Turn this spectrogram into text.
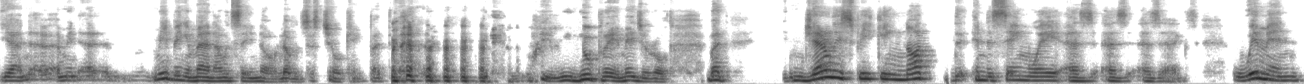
Yeah, no, I mean, uh, me being a man, I would say no. No, just joking. But we, we do play a major role. But generally speaking, not in the same way as as as eggs. Women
